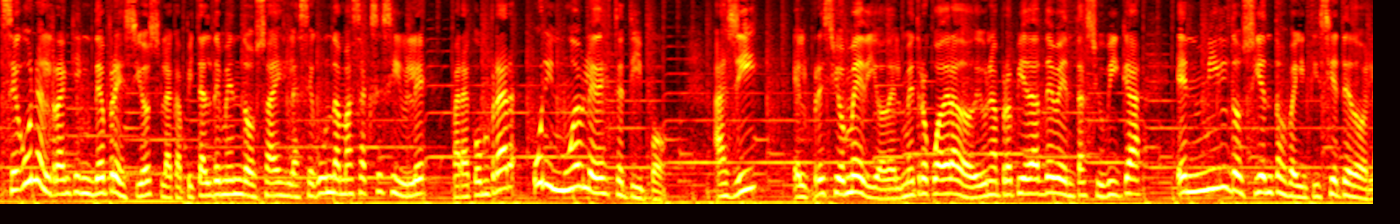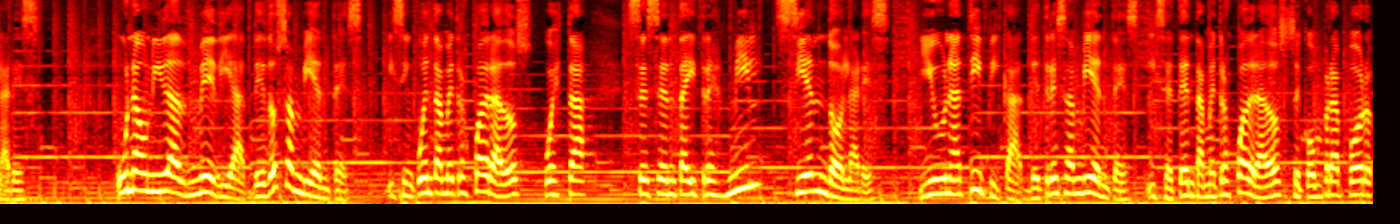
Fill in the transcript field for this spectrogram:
Según el ranking de precios, la capital de Mendoza es la segunda más accesible para comprar un inmueble de este tipo. Allí, el precio medio del metro cuadrado de una propiedad de venta se ubica en 1.227 dólares. Una unidad media de dos ambientes y 50 metros cuadrados cuesta 63.100 dólares y una típica de tres ambientes y 70 metros cuadrados se compra por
